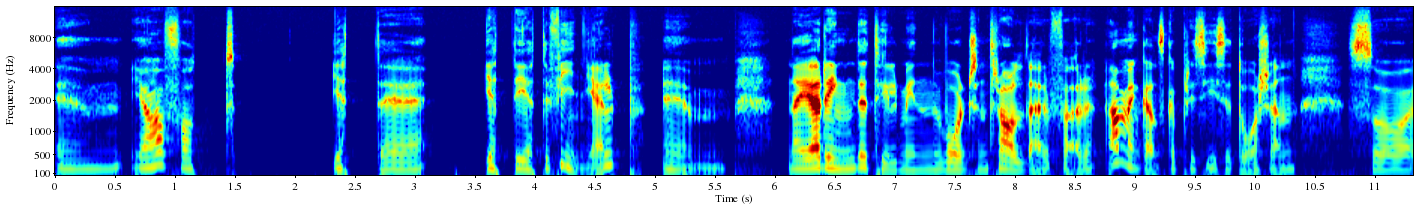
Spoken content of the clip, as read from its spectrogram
Ehm, jag har fått jätte, jätte, jättefin hjälp. Ehm, när jag ringde till min vårdcentral där för ja, men ganska precis ett år sedan så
